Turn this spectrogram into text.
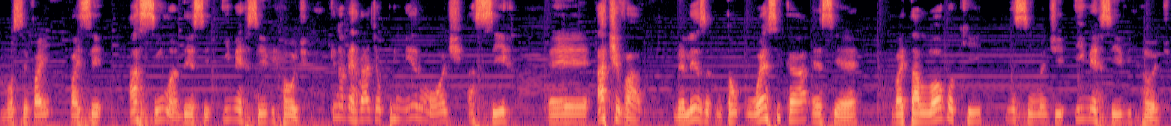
você vai, vai ser acima desse Immersive HUD, que na verdade é o primeiro mod a ser é, ativado, beleza? Então o SKSE vai estar logo aqui em cima de Immersive HUD.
